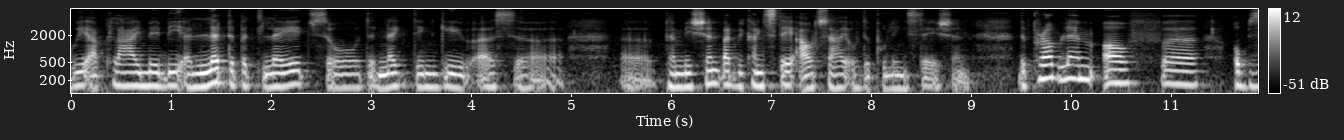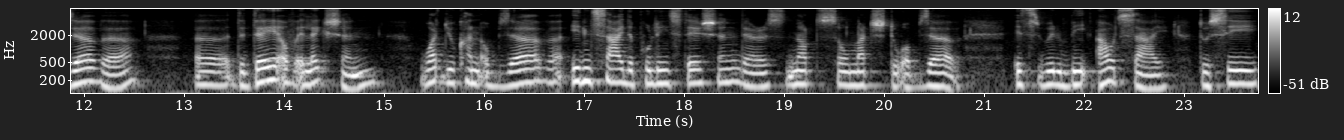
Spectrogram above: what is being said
we applied maybe a little bit late, so the NEC didn't give us uh, uh, permission, but we can stay outside of the polling station. The problem of uh, observer uh, the day of election, what you can observe uh, inside the polling station, there is not so much to observe. It will be outside to see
